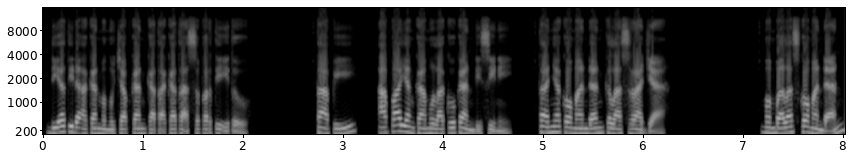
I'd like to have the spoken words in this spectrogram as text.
dia tidak akan mengucapkan kata-kata seperti itu. Tapi, apa yang kamu lakukan di sini? Tanya komandan kelas raja. Membalas komandan,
